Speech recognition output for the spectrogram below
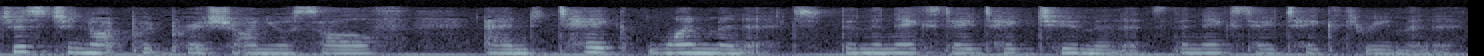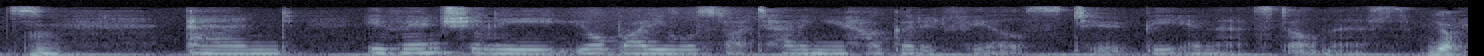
just to not put pressure on yourself and take one minute, then the next day take two minutes, the next day take three minutes. Mm. And eventually your body will start telling you how good it feels to be in that stillness. Yep.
